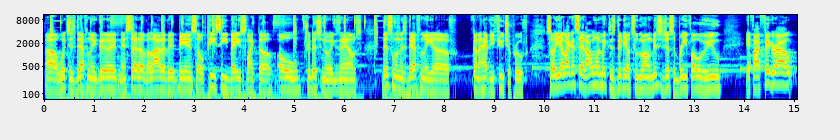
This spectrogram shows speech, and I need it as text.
Uh, which is definitely good instead of a lot of it being so PC based like the old traditional exams. This one is definitely uh, gonna have you future proof. So yeah, like I said, I don't want to make this video too long. This is just a brief overview. If I figure out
